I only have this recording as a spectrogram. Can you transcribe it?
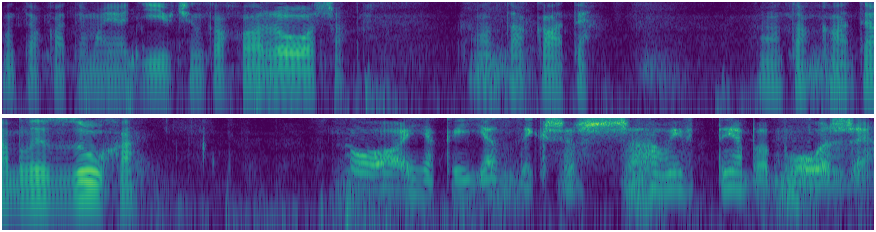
Отака ти моя дівчинка хороша. Отака ти. Отака ти облизуха. Ой, який язик шершавий в тебе, Боже.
